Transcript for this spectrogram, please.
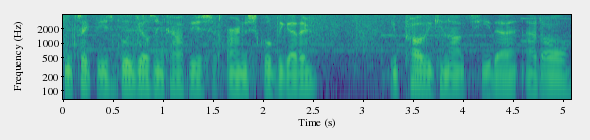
Looks like these bluegills and crappies are in a school together. You probably cannot see that at all.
